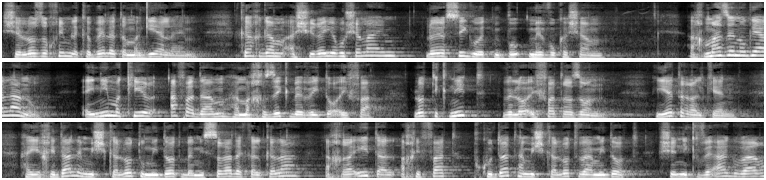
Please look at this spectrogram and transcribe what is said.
שלא זוכים לקבל את המגיע להם. כך גם עשירי ירושלים לא ישיגו את מבוקשם. אך מה זה נוגע לנו? איני מכיר אף אדם המחזיק בביתו איפה, לא תקנית ולא איפת רזון. יתר על כן, היחידה למשקלות ומידות במשרד הכלכלה אחראית על אכיפת פקודת המשקלות והמידות, שנקבעה כבר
